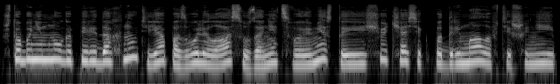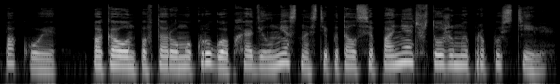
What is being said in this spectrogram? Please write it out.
Чтобы немного передохнуть, я позволила Асу занять свое место и еще часик подремала в тишине и покое, пока он по второму кругу обходил местность и пытался понять, что же мы пропустили.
